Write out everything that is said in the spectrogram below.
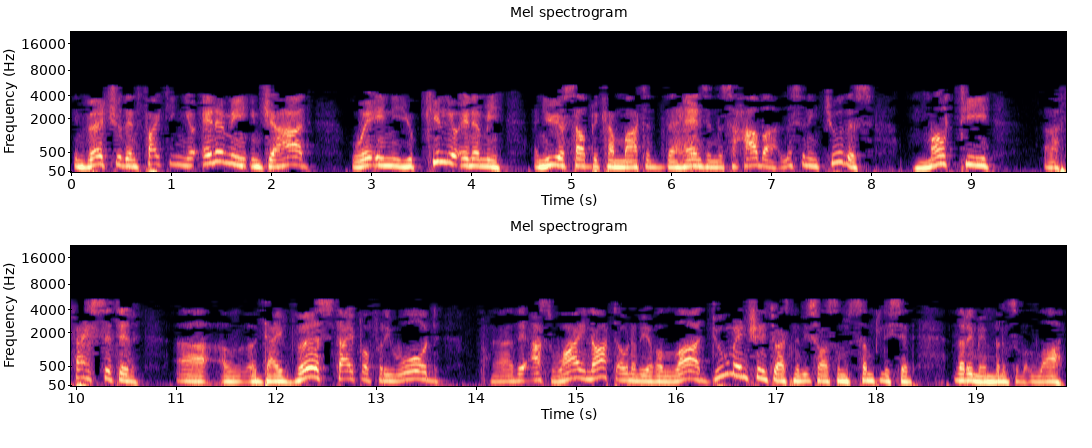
in virtue, than fighting your enemy in jihad, wherein you kill your enemy and you yourself become martyred at the hands in the Sahaba, listening to this multi-faceted, uh, uh, diverse type of reward. Uh, they asked, why not, O Nabi of Allah? Do mention it to us. Nabi Sallallahu simply said, the remembrance of Allah.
